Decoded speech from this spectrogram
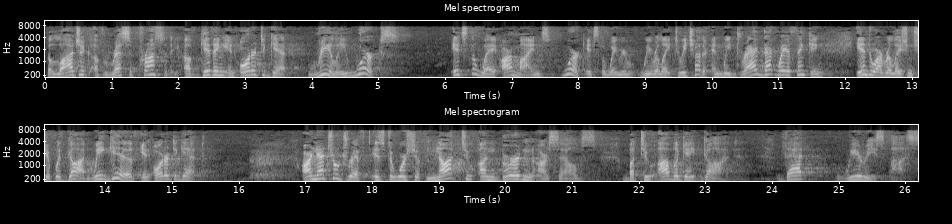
The logic of reciprocity, of giving in order to get, really works. It's the way our minds work. It's the way we, we relate to each other. And we drag that way of thinking into our relationship with God. We give in order to get. Our natural drift is to worship not to unburden ourselves, but to obligate God. That wearies us.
